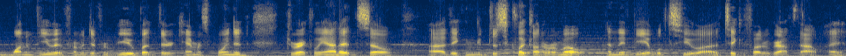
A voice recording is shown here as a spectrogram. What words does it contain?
want to view it from a different view, but their camera's pointed directly at it. So uh, they can just click on a remote and they'd be able to uh, take a photograph that way.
